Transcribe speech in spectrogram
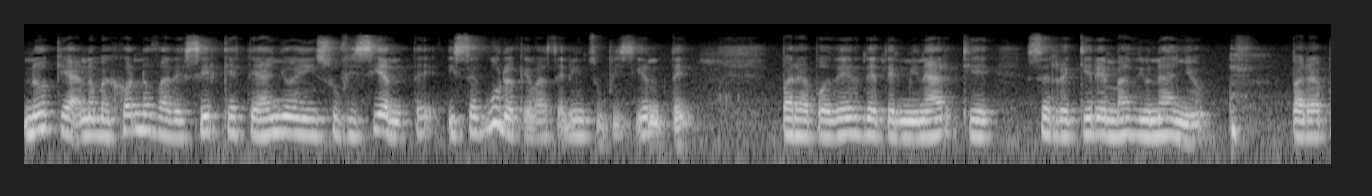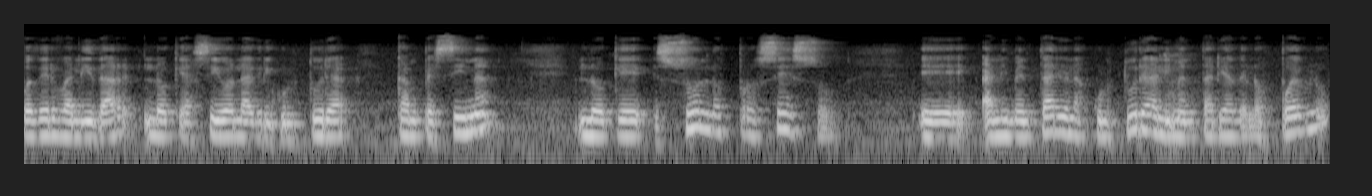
no que a lo mejor nos va a decir que este año es insuficiente y seguro que va a ser insuficiente, para poder determinar que se requiere más de un año para poder validar lo que ha sido la agricultura campesina, lo que son los procesos eh, alimentarios, las culturas alimentarias de los pueblos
